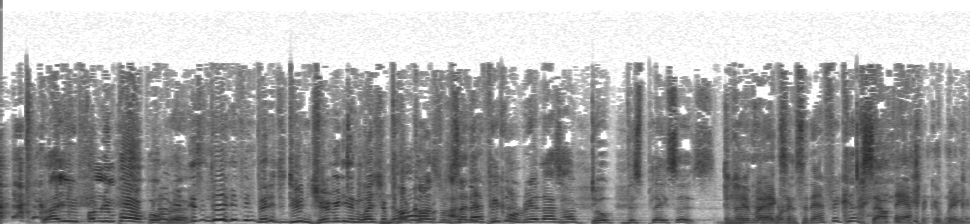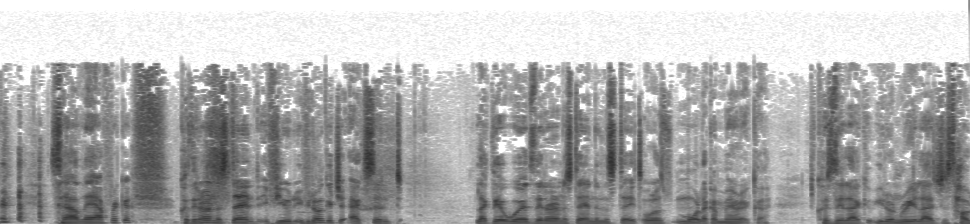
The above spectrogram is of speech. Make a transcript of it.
bro, you from Limpopo, I bro. mean, isn't there anything better to do in Germany than watch a podcast from I South Africa? people realize how dope this place is. Did you And hear my I accent, wanna- South Africa? South Africa, baby. South Africa. Because they don't understand. If you if you don't get your accent, like their words, they don't understand in the States, or it's more like America. Because they're like, you don't realize just how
